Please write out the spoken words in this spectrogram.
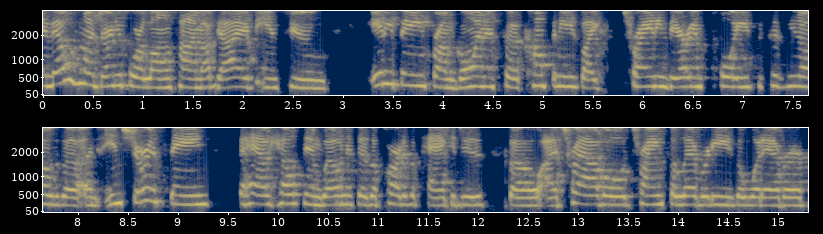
And that was my journey for a long time. I've dived into anything from going into companies like training their employees because you know it was a, an insurance thing to have health and wellness as a part of the packages. So I traveled, trained celebrities or whatever.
